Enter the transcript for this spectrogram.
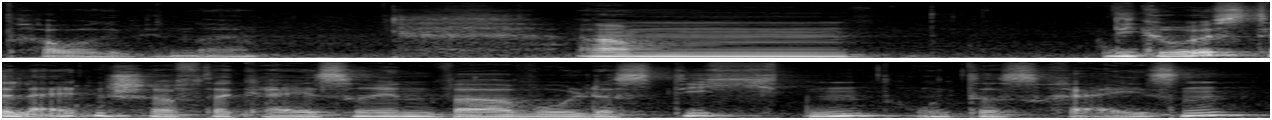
Trauergewänder, ja. Ähm, die größte Leidenschaft der Kaiserin war wohl das Dichten und das Reisen.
